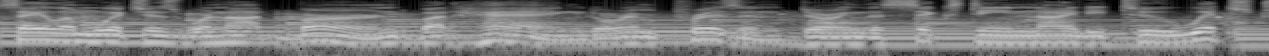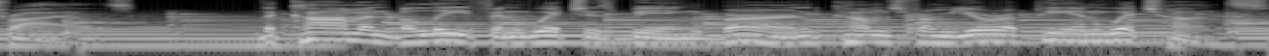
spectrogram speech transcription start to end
Salem witches were not burned but hanged or imprisoned during the 1692 witch trials. The common belief in witches being burned comes from European witch hunts,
